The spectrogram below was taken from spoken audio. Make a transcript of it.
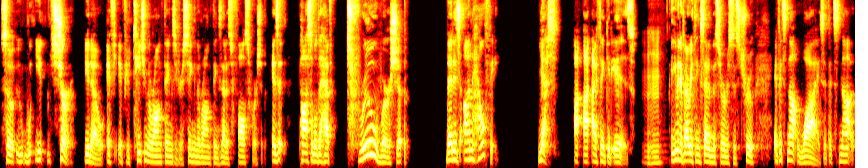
so, you, sure, you know, if, if you're teaching the wrong things, if you're singing the wrong things, that is false worship. Is it possible to have true worship that is unhealthy? Yes, I, I think it is. Mm-hmm. Even if everything said in the service is true, if it's not wise, if it's not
